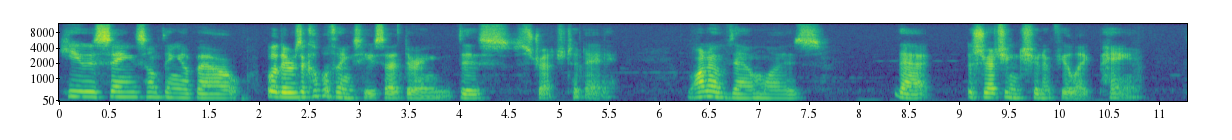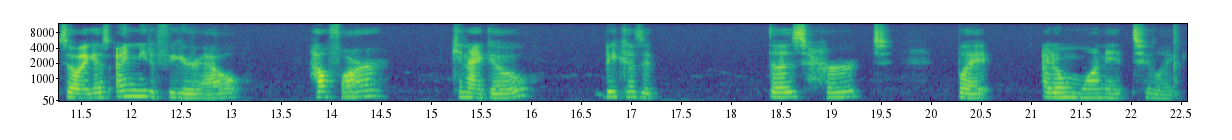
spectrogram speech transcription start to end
he was saying something about, well, there was a couple things he said during this stretch today. One of them was that the stretching shouldn't feel like pain. So I guess I need to figure out how far can I go because it does hurt, but I don't want it to like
